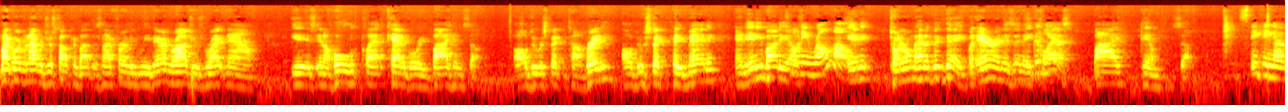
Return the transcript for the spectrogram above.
Michael Irvin and I were just talking about this, and I firmly believe Aaron Rodgers right now is in a whole category by himself. All due respect to Tom Brady, all due respect to Peyton Manning, and anybody else. Tony Romo. Any, Tony Romo had a big day, but Aaron is in a Good class year. by himself. Speaking of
